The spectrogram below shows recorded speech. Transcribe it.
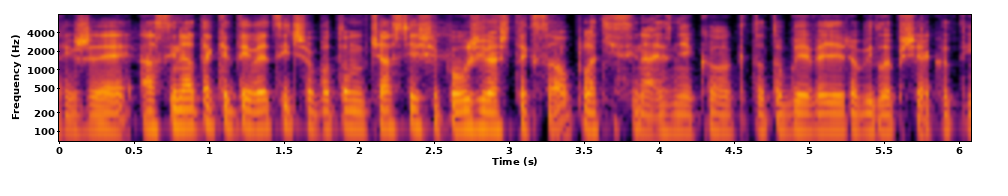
Takže asi na také tie veci, čo potom častejšie používaš, tak sa oplatí si nájsť niekoho, kto to bude vedieť robiť lepšie ako ty.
